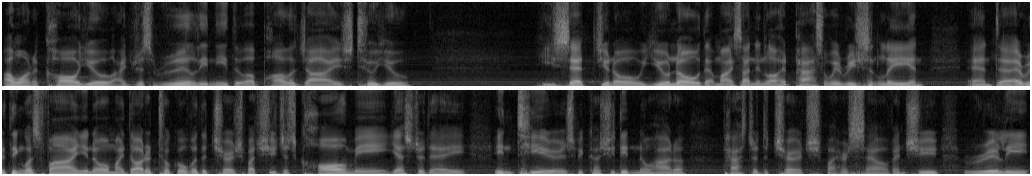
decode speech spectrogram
I want to call you. I just really need to apologize to you." He said, "You know, you know that my son-in-law had passed away recently, and and uh, everything was fine. You know, my daughter took over the church, but she just called me yesterday in tears because she didn't know how to pastor the church by herself, and she really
